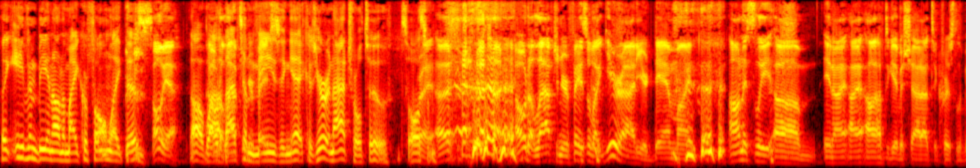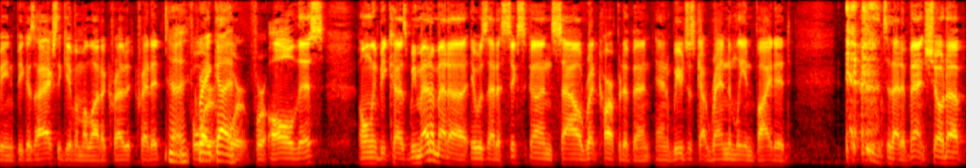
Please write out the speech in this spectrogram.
like even being on a microphone like this. Oh yeah. Oh wow, that's amazing! Yeah, because you're a natural too. It's awesome. Right. Uh, I would have laughed in your face. I'm like, you're out of your damn mind. Honestly, um, and I, I, I'll have to give a shout out to Chris Levine because I actually give him a lot of credit credit Yeah, for, for for all this. Only because we met him at a it was at a Six Gun Sal red carpet event, and we just got randomly invited to that event. Showed up,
